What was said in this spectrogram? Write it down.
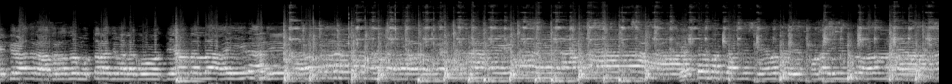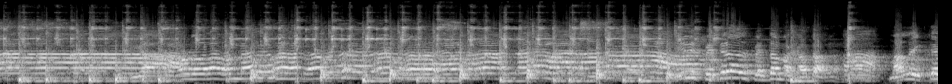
ఎక్కిరాజు రాజరాజు ముత్తరాజు వాళ్ళకు దేవతల్లా పెద్దమ్మ తల్లి దేవత ఎప్పుడైందో. ఇది పెద్దరాజు పెద్దమ్మ కథ. మళ్ళీ ఇక్కడ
